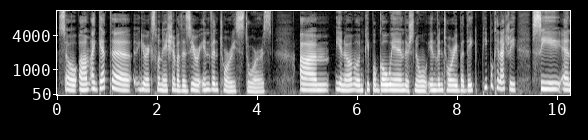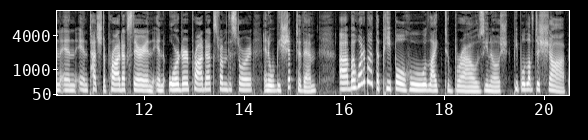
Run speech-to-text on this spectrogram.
so um, i get the your explanation about the zero inventory stores um, you know, when people go in, there's no inventory, but they people can actually see and and, and touch the products there and, and order products from the store, and it will be shipped to them. Uh, but what about the people who like to browse? You know, sh- people love to shop.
